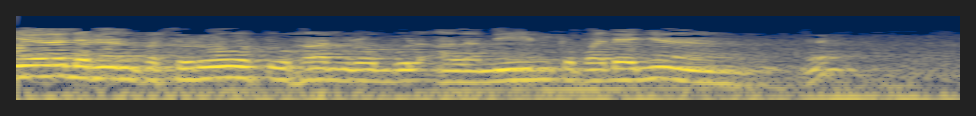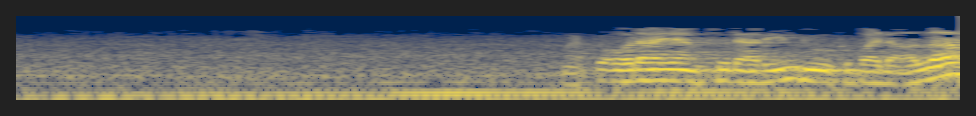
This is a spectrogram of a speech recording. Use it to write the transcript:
ia dengan pesuruh Tuhan Rabbul Alamin kepadanya. Ya? Maka orang yang sudah rindu kepada Allah,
